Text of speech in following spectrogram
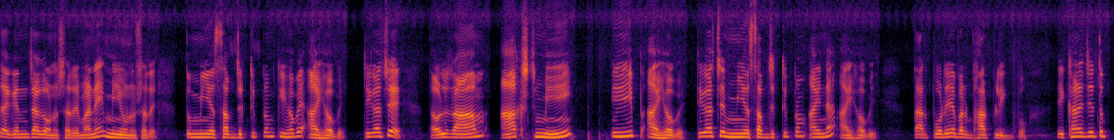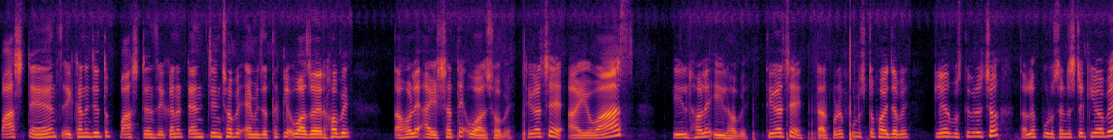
সেকেন্ড জায়গা অনুসারে মানে মি অনুসারে। তো মি এর সাবজেক্টিভ ফর্ম কী হবে? আই হবে, ঠিক আছে? তাহলে রাম আক্সড মি ইফ আই হবে, ঠিক আছে? মি এর সাবজেক্টিভ ফর্ম আই না আই হবে। তারপরে এবার ভার্ব লিখব। এখানে যেহেতু পাস্ট টেন্স এখানে যেহেতু পাস্ট টেন্স এখানে টেন্স চেঞ্জ হবে অ্যামিজার থাকলে ওয়াজ ওয়ের হবে। তাহলে আইয়ের সাথে ওয়াজ হবে, ঠিক আছে? আই ওয়াজ ইল হলে ইল হবে, ঠিক আছে? তারপরে ফুল স্টপ হয়ে যাবে। ক্লিয়ার বুঝতে পেরেছ? তাহলে পুরো সেন্টেন্সটা কী হবে?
